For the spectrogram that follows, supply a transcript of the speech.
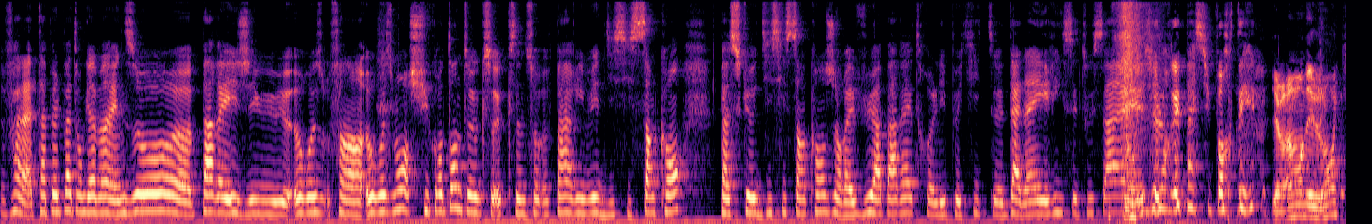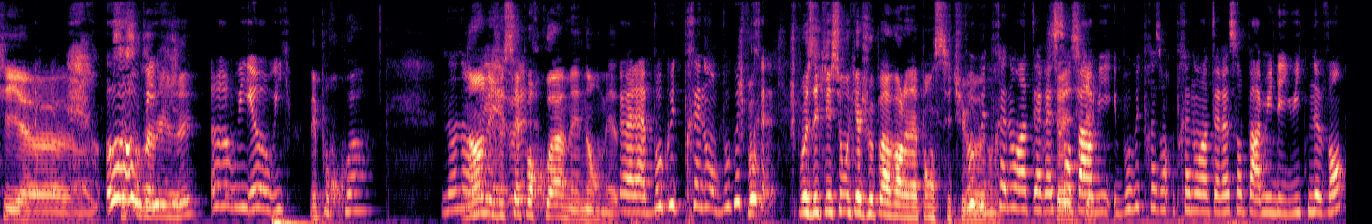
Voilà, t'appelles pas ton gamin Enzo. euh, pareil, j'ai eu. Heureuse, enfin, heureusement, je suis contente que, ce- que ça ne soit pas arrivé d'ici 5 ans. Parce que d'ici 5 ans, j'aurais vu apparaître les petites Dana Iris et tout ça. Et je l'aurais pas supporté. Il y a vraiment des gens qui euh, Oh, se sentent oui. obligés. Oh oui, oh oui. Mais pourquoi? Non, non. Non, mais, je sais pourquoi, mais non, mais. Voilà, beaucoup de prénoms, beaucoup de Je Je pose des questions auxquelles je veux pas avoir les réponses si tu veux. beaucoup de donc. prénoms intéressants parmi beaucoup de prénoms, prénoms intéressants parmi les 8-9 ans,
